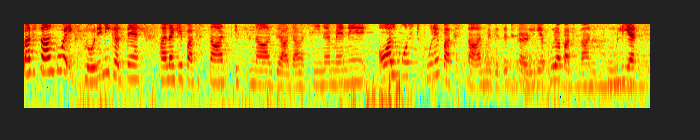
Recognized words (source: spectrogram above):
पाकिस्तान को वो एक्सप्लोर ही नहीं करते हैं। हालाँकि पाकिस्तान इतना ज़्यादा हसीन है। मैंने ऑलमोस्ट पूरे पाकिस्तान में विज़िट कर लिया पूरा पाकिस्तान घूम लिया है।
